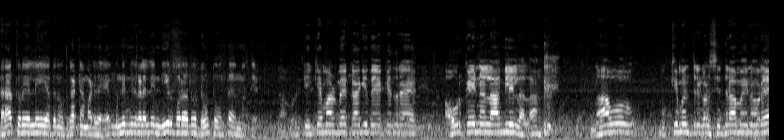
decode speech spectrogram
ತರಾತುರಿಯಲ್ಲಿ ಅದನ್ನು ಉದ್ಘಾಟನೆ ಮಾಡಿದರೆ ಮುಂದಿನ ದಿನಗಳಲ್ಲಿ ನೀರು ಬರೋದು ಡೌಟು ಅಂತ ಮತ್ತೆ ಹೇಳಿದ್ರು ಅವರು ಟೀಕೆ ಮಾಡಬೇಕಾಗಿದೆ, ಯಾಕೆಂದರೆ ಅವ್ರ ಕೈನಲ್ಲಿ ಆಗಲಿಲ್ಲಲ್ಲ. ನಾವು ಮುಖ್ಯಮಂತ್ರಿಗಳು ಸಿದ್ದರಾಮಯ್ಯನವರೇ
